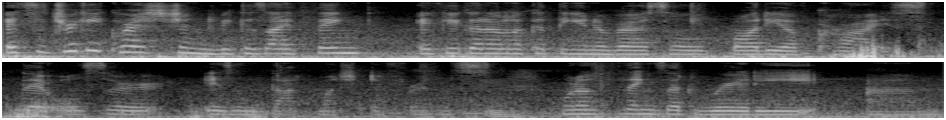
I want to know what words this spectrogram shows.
It's a tricky question because I think if you're going to look at the universal body of Christ, there also isn't that much difference. Mm. One of the things that really um,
